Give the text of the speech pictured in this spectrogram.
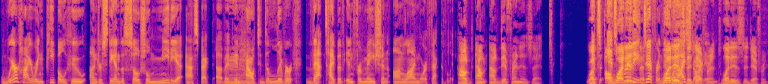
we're hiring people who understand the social media aspect of it and how mm. to deliver that type of information online more effectively. How how how different is that? What's It's- oh, it's oh, what is pretty the- different than What is the difference? What is the difference?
